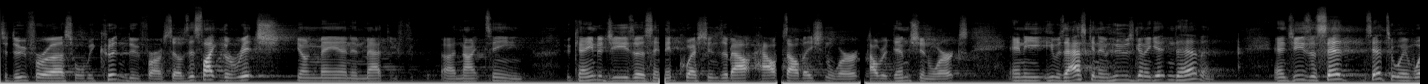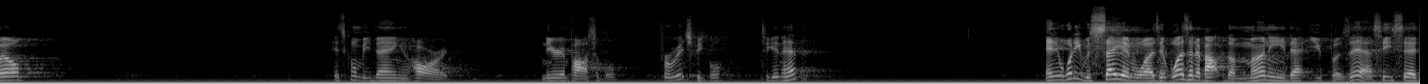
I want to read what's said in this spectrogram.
to do for us what we couldn't do for ourselves. It's like the rich young man in Matthew uh, 19 who came to Jesus and had questions about how salvation works, how redemption works. And he, he was asking him, Who's going to get into heaven? And Jesus said, said to him, Well, it's going to be dang hard, near impossible, for rich people to get in heaven. And what he was saying was, it wasn't about the money that you possess. He said,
